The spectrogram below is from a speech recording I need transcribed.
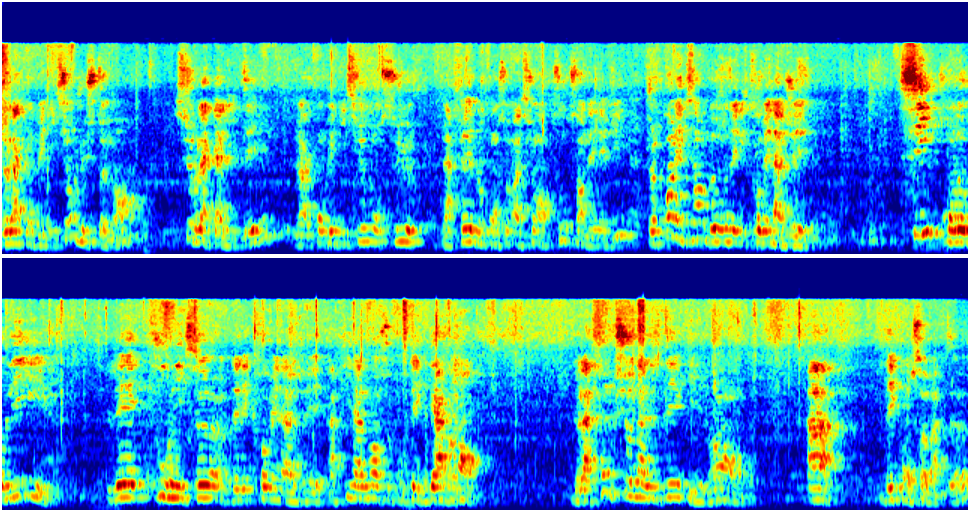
de la compétition, justement, sur la qualité, de la compétition sur la faible consommation en ressources, en énergie. Je prends l'exemple de mon électroménager. Si on oblige les fournisseurs d'électroménagers à finalement se porter garant de la fonctionnalité qu'ils vendent à des consommateurs,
